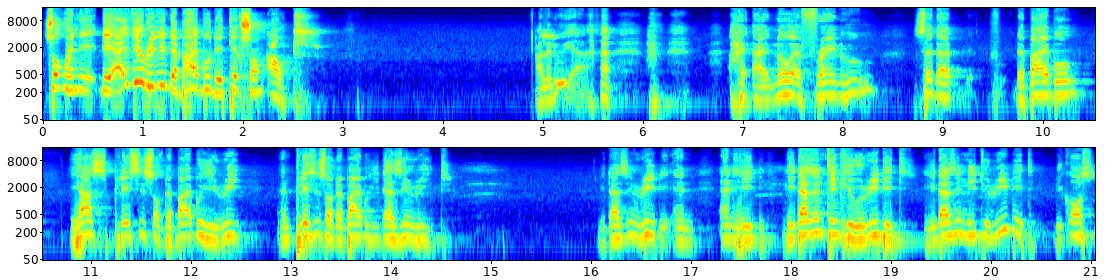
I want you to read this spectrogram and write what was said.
So when they, they are even reading the Bible, they take some out. Hallelujah. I, I know a friend who said that the Bible, he has places of the Bible he read and places of the Bible he doesn't read. He doesn't read it, and, and he, he doesn't think he will read it. He doesn't need to read it because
